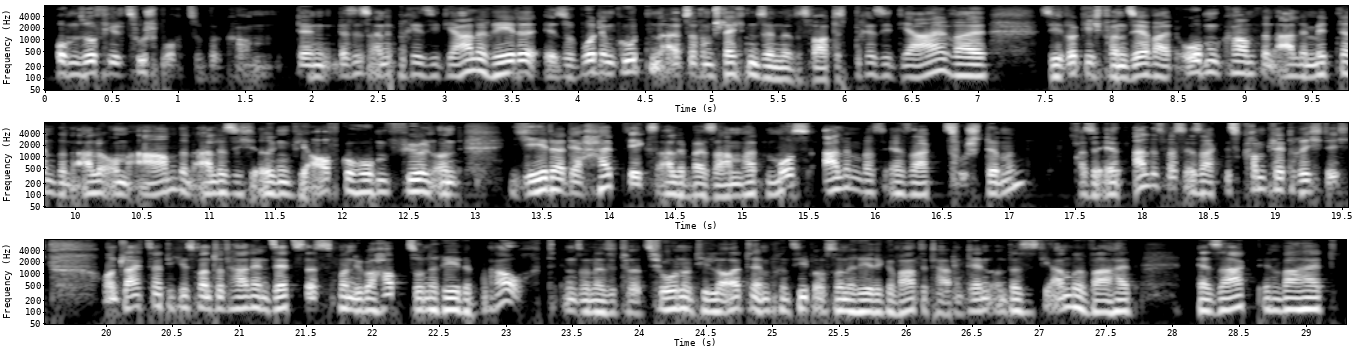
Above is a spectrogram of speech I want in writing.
um so viel Zuspruch zu bekommen. Denn das ist eine präsidiale Rede, sowohl im guten als auch im schlechten Sinne des Wortes. Präsidial, weil sie wirklich von sehr weit oben kommt und alle mitnimmt und alle umarmt und alle sich irgendwie aufgehoben fühlen und jeder, der halbwegs alle beisammen hat, muss allem, was er sagt, zustimmen. Also er, alles, was er sagt, ist komplett richtig. Und gleichzeitig ist man total entsetzt, dass man überhaupt so eine Rede braucht in so einer Situation und die Leute im Prinzip auf so eine Rede gewartet haben. Denn, und das ist die andere Wahrheit, er sagt in Wahrheit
